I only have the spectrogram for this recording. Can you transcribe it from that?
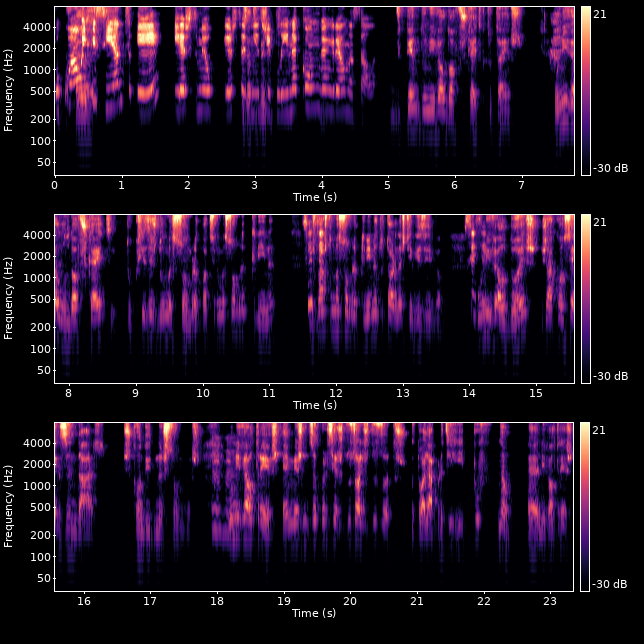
O quão Ah, eficiente é este meu, esta minha Exatamente. disciplina com um gangrel na sala? Depende do nível de obfuscate que tu tens. O nível 1 de obfuscate, tu precisas de uma sombra, pode ser uma sombra pequenina, Sim, mas sim, basta uma sombra pequenina, tu tornas-te invisível. sim, O nível 2 já consegues andar escondido nas sombras. Uhum. O nível 3 é mesmo desapareceres dos olhos dos outros. Eu estou a olhar para ti e puf, não. Ah, nível 3.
